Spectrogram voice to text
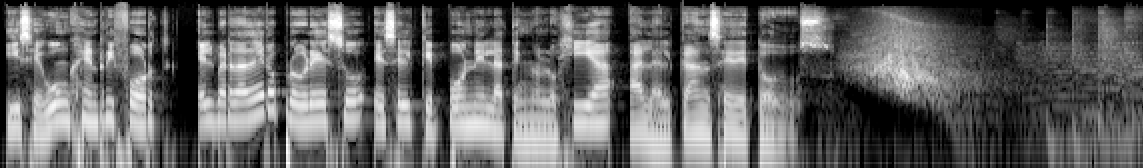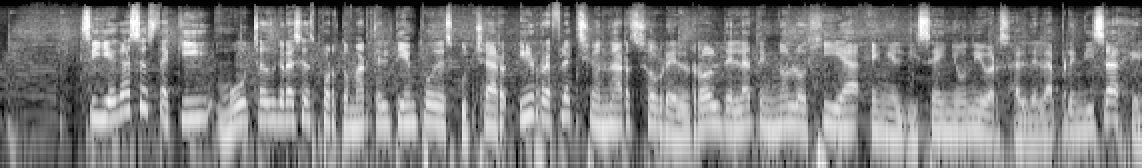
Y según Henry Ford, el verdadero progreso es el que pone la tecnología al alcance de todos. Si llegas hasta aquí, muchas gracias por tomarte el tiempo de escuchar y reflexionar sobre el rol de la tecnología en el diseño universal del aprendizaje.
